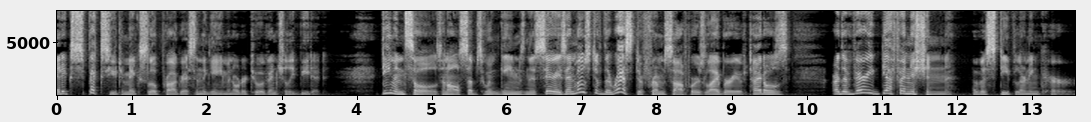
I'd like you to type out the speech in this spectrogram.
It expects you to make slow progress in the game in order to eventually beat it. Demon's Souls and all subsequent games in this series, and most of the rest of From Software's library of titles, are the very definition of a steep learning curve.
